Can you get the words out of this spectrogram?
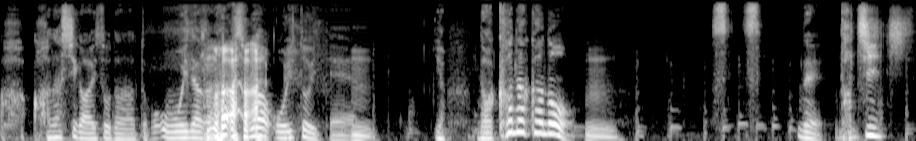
は話が合いそうだなとか思いながら それは置いといて、うん。なかなかのうん。すすね立ち位置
